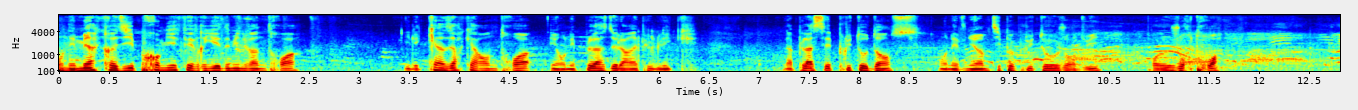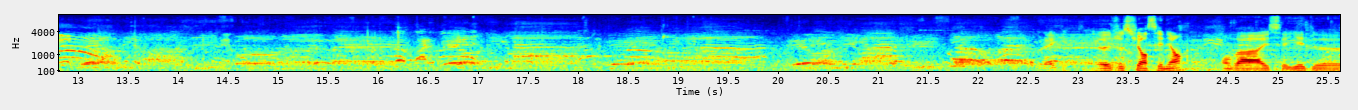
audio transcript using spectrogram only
On est mercredi 1er février 2023. Il est 15h43 et on est place de la République. La place est plutôt dense. On est venu un petit peu plus tôt aujourd'hui pour le jour 3. collègues. Euh, je suis enseignant. On va essayer de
